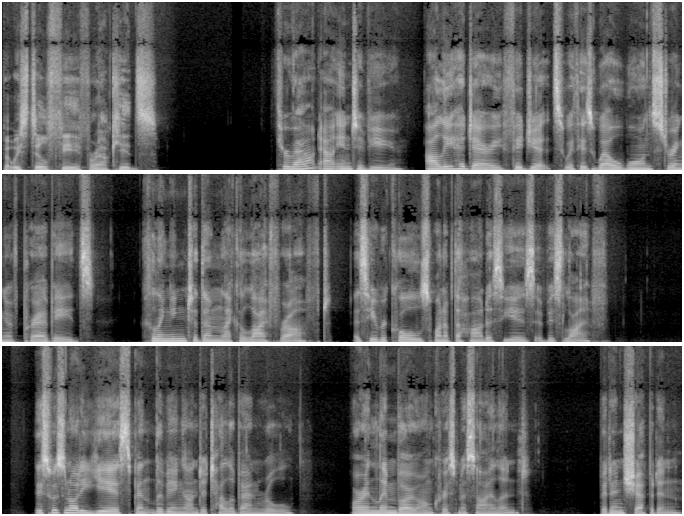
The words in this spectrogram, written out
but we still fear for our kids. Throughout our interview, Ali Haidary fidgets with his well worn string of prayer beads, clinging to them like a life raft as he recalls one of the hardest years of his life. This was not a year spent living under Taliban rule or in limbo on Christmas Island, but in Shepparton,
